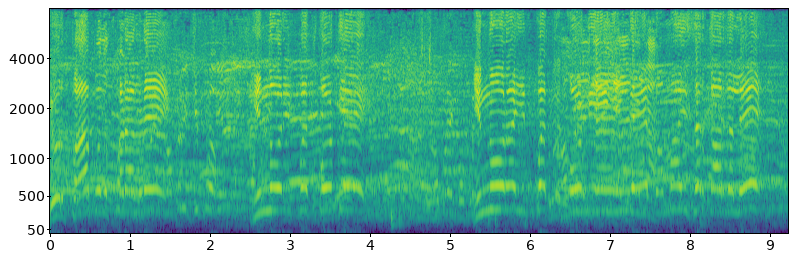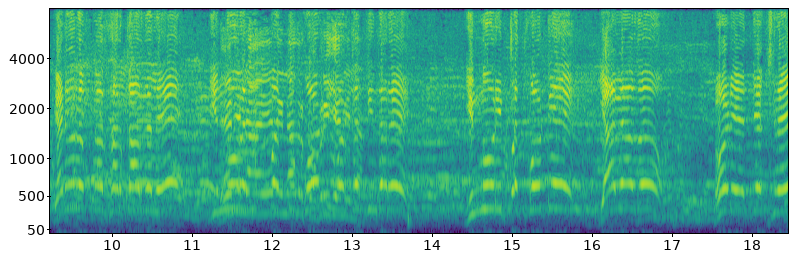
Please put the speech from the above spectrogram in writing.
ಇವ್ರ ಪಾಪದ ಕೊಡ ನೋಡಿ. ಇನ್ನೂರ ಇಪ್ಪತ್ತು ಕೋಟಿ. ಇನ್ನೂರ ಇಪ್ಪತ್ತು ಕೋಟಿ ಹಿಂದೆ ಬೊಮ್ಮಾಯಿ ಸರ್ಕಾರದಲ್ಲಿ ಯಡಿಯೂರಪ್ಪ ಸರ್ಕಾರದಲ್ಲಿ ಇನ್ನೂರ ಇಪ್ಪತ್ತು ಕೋಟಿ ಕೊಡ್ತಿದ್ದಾರೆ ಇನ್ನೂರ ಇಪ್ಪತ್ತು ಕೋಟಿ ಯಾವ್ಯಾವ್ದು? ನೋಡಿ ಅಧ್ಯಕ್ಷರೇ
